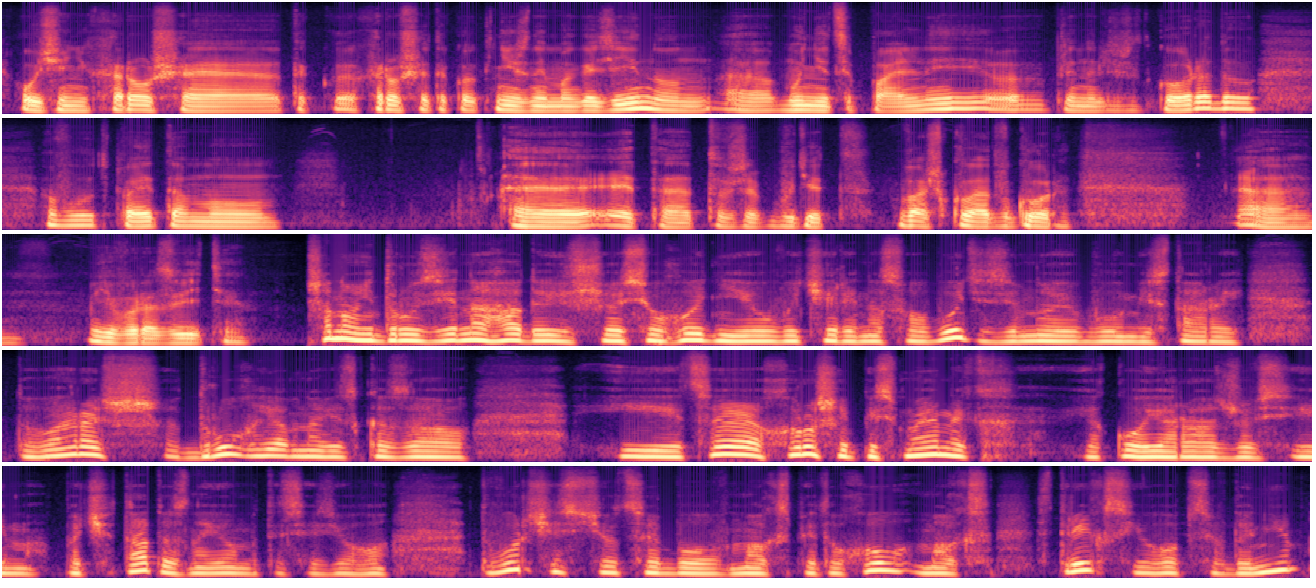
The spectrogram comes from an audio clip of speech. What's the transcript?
очень хорошая, так, хороший такой книжный магазин, он э, муниципальный, э, принадлежит городу, вот, поэтому э, это тоже будет ваш вклад в город, э, в его развитие. Шановні друзі, нагадую, що сьогодні у вечері на свободі зі мною був мій старий товариш, друг, я б навіть сказав. І це хороший письменник, якого я раджу всім почитати, знайомитися з його творчістю. Це був Макс Петухов, Макс Стрікс, його псевдонім.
